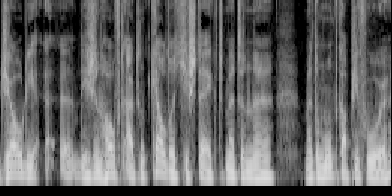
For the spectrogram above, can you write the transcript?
Joe die, die zijn hoofd uit een keldertje steekt met een met een mondkapje voor. Hè?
